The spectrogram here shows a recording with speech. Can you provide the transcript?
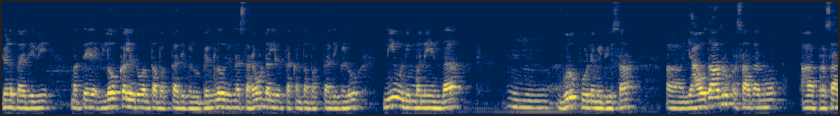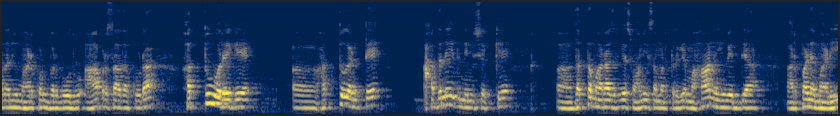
ಹೇಳ್ತಾ ಇದ್ದೀವಿ. ಮತ್ತು ಲೋಕಲ್ ಇರುವಂಥ ಭಕ್ತಾದಿಗಳು, ಬೆಂಗಳೂರಿನ ಸರೌಂಡಲ್ಲಿರ್ತಕ್ಕಂಥ ಭಕ್ತಾದಿಗಳು, ನೀವು ನಿಮ್ಮ ಮನೆಯಿಂದ ಗುರು ಪೂರ್ಣಿಮೆ ದಿವಸ ಯಾವುದಾದ್ರೂ ಪ್ರಸಾದನೂ, ಆ ಪ್ರಸಾದ ನೀವು ಮಾಡ್ಕೊಂಡು ಬರ್ಬೋದು. ಆ ಪ್ರಸಾದ ಕೂಡ ಹತ್ತುವರೆಗೆ ಹತ್ತು ಗಂಟೆ ಹದಿನೈದು ನಿಮಿಷಕ್ಕೆ ದತ್ತ ಮಹಾರಾಜರಿಗೆ, ಸ್ವಾಮಿ ಸಮರ್ಥರಿಗೆ ಮಹಾ ನೈವೇದ್ಯ ಅರ್ಪಣೆ ಮಾಡಿ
